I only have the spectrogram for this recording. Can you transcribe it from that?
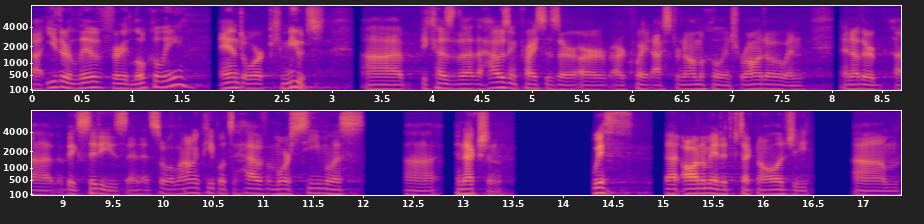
uh, either live very locally and or commute uh, because the, the housing prices are, are, are, quite astronomical in Toronto and, and other uh, big cities. And, and, so allowing people to have a more seamless uh, connection with that automated technology um,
